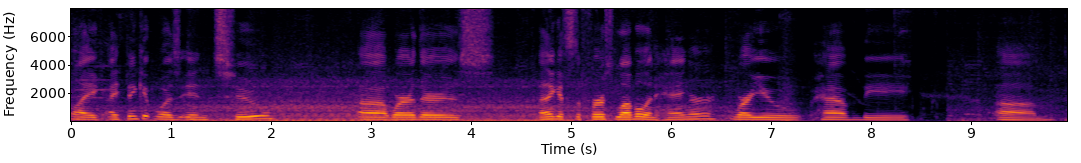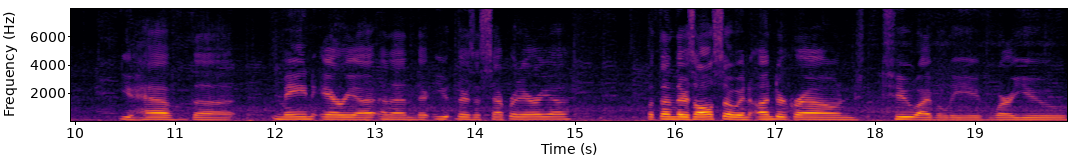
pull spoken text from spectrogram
like I think it was in two, uh, where there's, I think it's the first level in Hangar where you have the, um, you have the main area and then there you, there's a separate area, but then there's also an underground two, I believe, where you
